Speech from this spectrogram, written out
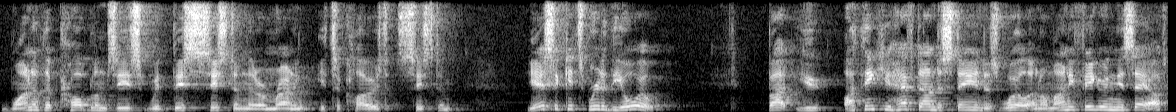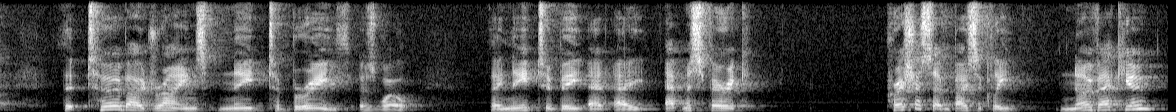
one of the problems is with this system that I'm running, it's a closed system. Yes, it gets rid of the oil, but you, I think you have to understand as well, and I'm only figuring this out, that turbo drains need to breathe as well. They need to be at a atmospheric pressure, so basically no vacuum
